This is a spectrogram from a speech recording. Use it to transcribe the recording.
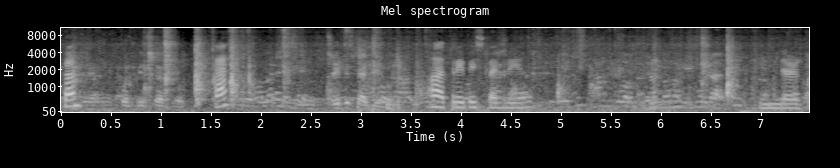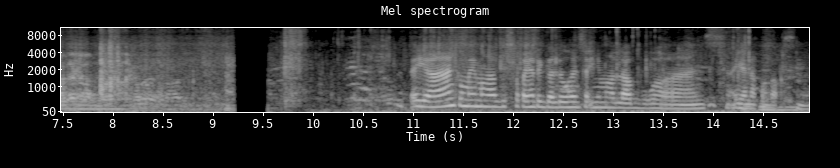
Kam? Ha? 350 Ah, 3 piece 5 real. Kinder. At ayan, kung may mga gusto kayong regaluhan sa inyong mga loved ones, ayan nakabox na.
